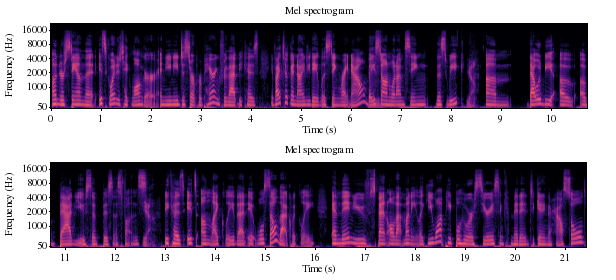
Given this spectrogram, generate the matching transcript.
understand that it's going to take longer and you need to start preparing for that because if I took a 90 day listing right now based on what I'm seeing this week, Yeah. um, that would be a, a bad use of business funds. Yeah. Because it's unlikely that it will sell that quickly. And then you've spent all that money. Like you want people who are serious and committed to getting their house sold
